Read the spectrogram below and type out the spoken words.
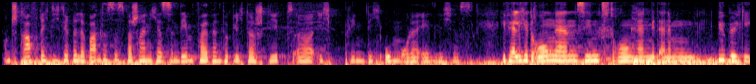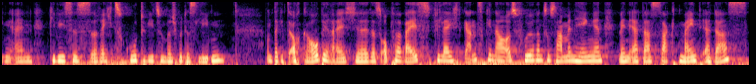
Und strafrechtlich relevant ist es wahrscheinlich erst in dem Fall, wenn wirklich da steht, äh, ich bringe dich um oder ähnliches. Gefährliche Drohungen sind Drohungen mit einem Übel gegen ein gewisses Rechtsgut, wie zum Beispiel das Leben. Und da gibt es auch Graubereiche. Das Opfer weiß vielleicht ganz genau aus früheren Zusammenhängen, wenn er das sagt, meint er das.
